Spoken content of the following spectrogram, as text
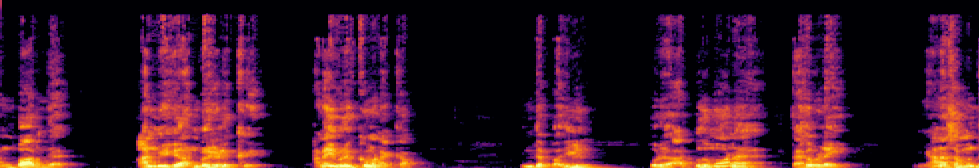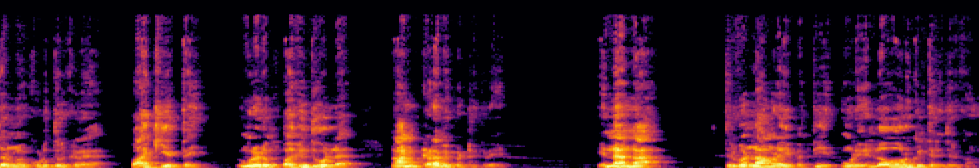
அன்பார்ந்த ஆன்மீக அன்பர்களுக்கு அனைவருக்கும் வணக்கம். இந்த பதிவில் ஒரு அற்புதமான தகவலை ஞானசம்பந்தர் கொடுத்திருக்கிற வாக்கியத்தை உங்களிடம் பகிர்ந்து கொள்ள நான் கடமைப்பட்டிருக்கிறேன். என்னன்னா திருவண்ணாமலையை பற்றி உங்களுக்கு எல்லோருக்கும் தெரிஞ்சிருக்கோம்.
